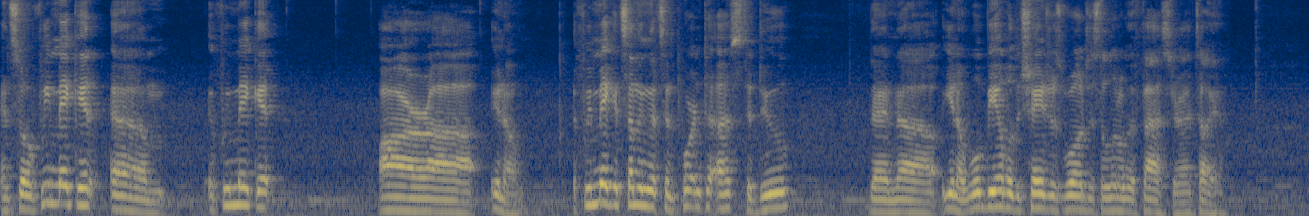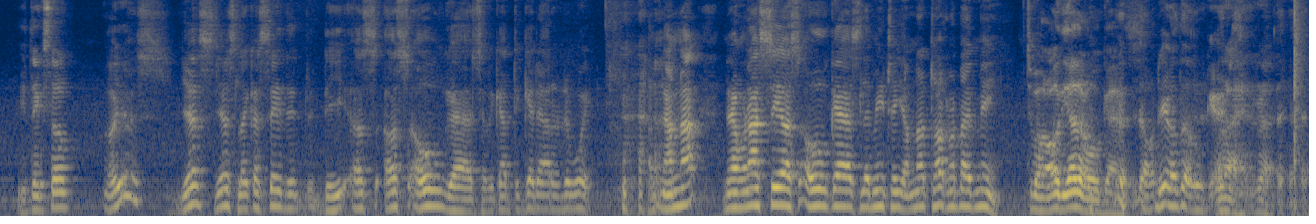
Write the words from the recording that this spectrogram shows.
And so if we make it um, if we make it our uh, you know if we make it something that's important to us to do then uh, you know we'll be able to change this world just a little bit faster i tell you you think so Oh yes, yes, yes. Like I say, the, the us us old guys have got to get out of the way. I'm not now. When I say us old guys, let me tell you, I'm not talking about me. it's about all the other old guys all the other old guys. Right, right.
